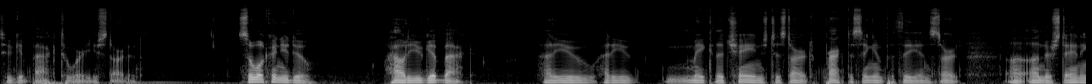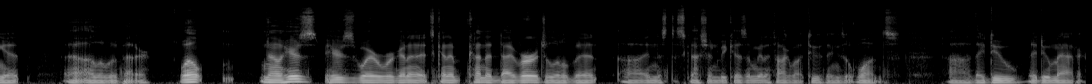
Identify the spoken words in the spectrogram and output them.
to get back to where you started. So what can you do? How do you get back? How do you how do you make the change to start practicing empathy and start uh, understanding it uh, a little bit better. Well, now here's here's where we're gonna it's gonna kind of diverge a little bit uh, in this discussion because I'm gonna talk about two things at once. Uh, they do they do matter.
